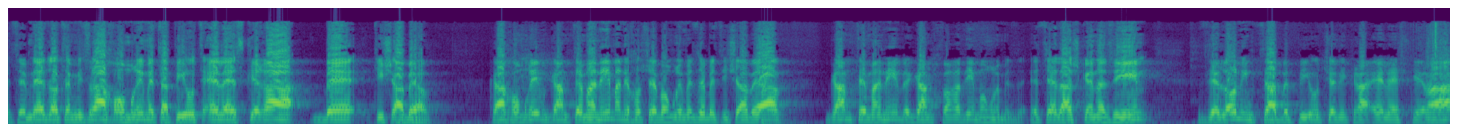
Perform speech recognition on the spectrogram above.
אצל בני עדות המזרח אומרים את הפיוט אלה אזכרה בתשעה באב. כך אומרים גם תימנים, אני חושב, אומרים את זה בתשעה באב, גם תימנים וגם ספרדים אומרים את זה. אצל האשכנזים זה לא נמצא בפיוט שנקרא אלה אזכרה,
